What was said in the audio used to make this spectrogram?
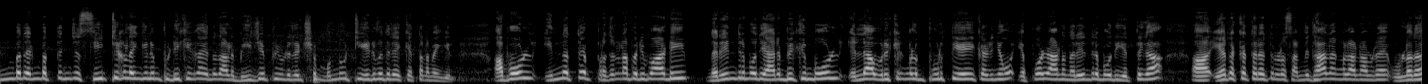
എൺപത് എൺപത്തഞ്ച് സീറ്റുകളെങ്കിലും പിടിക്കുക എന്നതാണ് ബി ജെ പിയുടെ ലക്ഷ്യം. മുന്നൂറ്റി എഴുപതിലേക്ക് എത്തണമെങ്കിൽ. അപ്പോൾ ഇന്നത്തെ പ്രചരണ പരിപാടി നരേന്ദ്രമോദി ആരംഭിക്കുമ്പോൾ എല്ലാ ഒരുക്കങ്ങളും പൂർത്തിയായി കഴിഞ്ഞോ? എപ്പോഴാണ് നരേന്ദ്രമോദി എത്തുക? ഏതൊക്കെ തരത്തിലുള്ള സംവിധാനങ്ങളാണ് അവിടെ ഉള്ളത്?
